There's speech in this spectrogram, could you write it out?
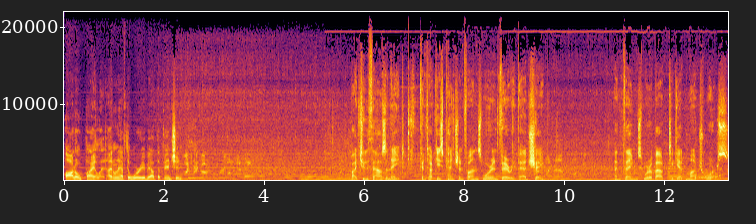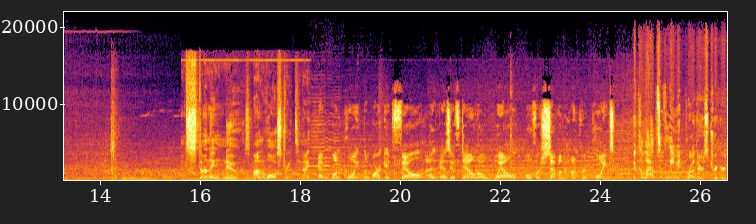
autopilot. I don't have to worry about the pension. By 2008, Kentucky's pension funds were in very bad shape, and things were about to get much worse. Stunning news on Wall Street tonight. At one point, the market fell as if down a well over 700 points. The collapse of Lehman Brothers triggered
